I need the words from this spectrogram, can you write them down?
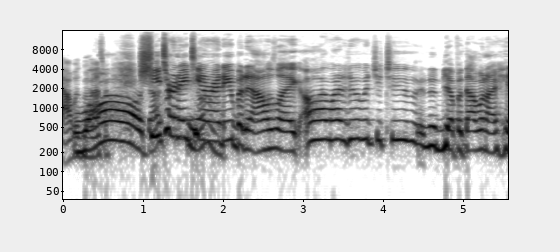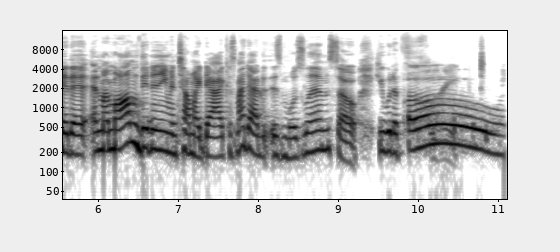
Yeah, with my best friend. Wow. She turned 18 young. already, but I was like, oh, I want to do it with you too. And then, yeah, but that one I hit it. And my mom didn't even tell my dad because my dad is Muslim. So he would have. freaked. Oh.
